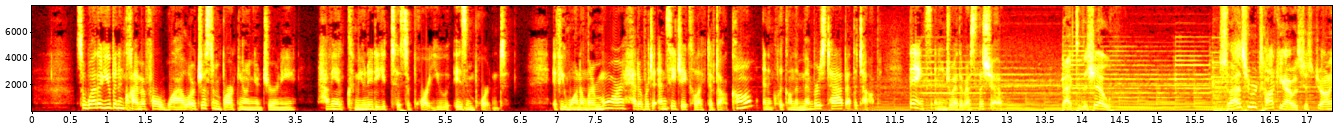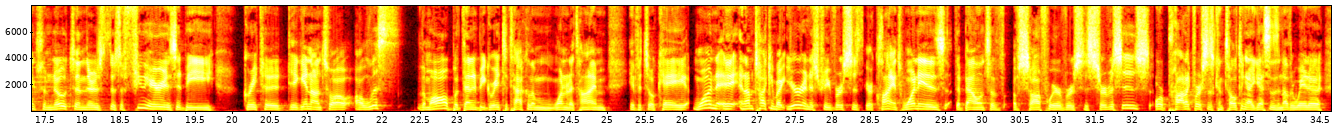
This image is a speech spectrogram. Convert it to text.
So whether you've been in climate for a while or just embarking on your journey, having a community to support you is important. If you want to learn more, head over to mcjcollective.com and click on the members tab at the top. Thanks and enjoy the rest of the show. Back to the show. So as you were talking, I was just jotting some notes, and there's there's a few areas it'd be great to dig in on. So I'll, I'll list them all, but then it'd be great to tackle them one at a time if it's okay. One, and I'm talking about your industry versus your clients. One is the balance of, of software versus services or product versus consulting, I guess is another way to,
